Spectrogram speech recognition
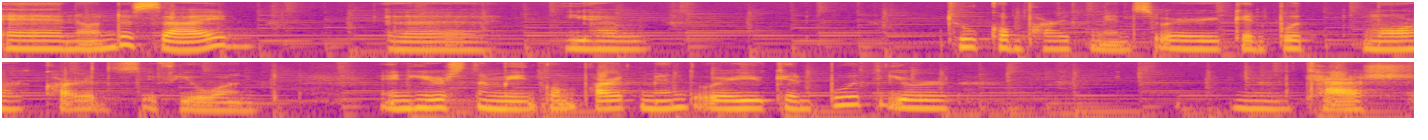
And on the side, uh, you have two compartments where you can put more cards if you want. And here's the main compartment where you can put your mm, cash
